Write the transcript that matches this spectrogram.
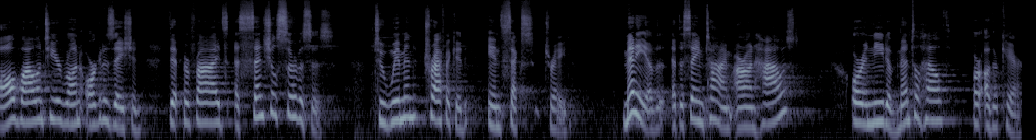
all volunteer run organization that provides essential services to women trafficked in sex trade. Many of the, at the same time are unhoused or in need of mental health or other care.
